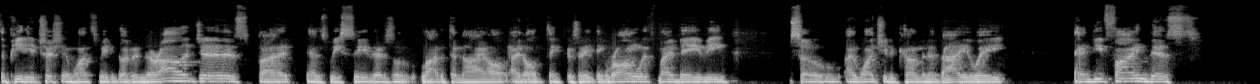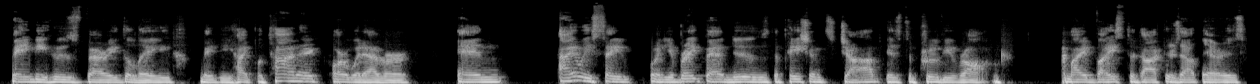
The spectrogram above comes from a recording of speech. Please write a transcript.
The pediatrician wants me to go to a neurologist, but as we see, there's a lot of denial. I don't think there's anything wrong with my baby. So I want you to come and evaluate and you find this baby who's very delayed, maybe hypotonic or whatever. And I always say when you break bad news, the patient's job is to prove you wrong. My advice to doctors out there is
